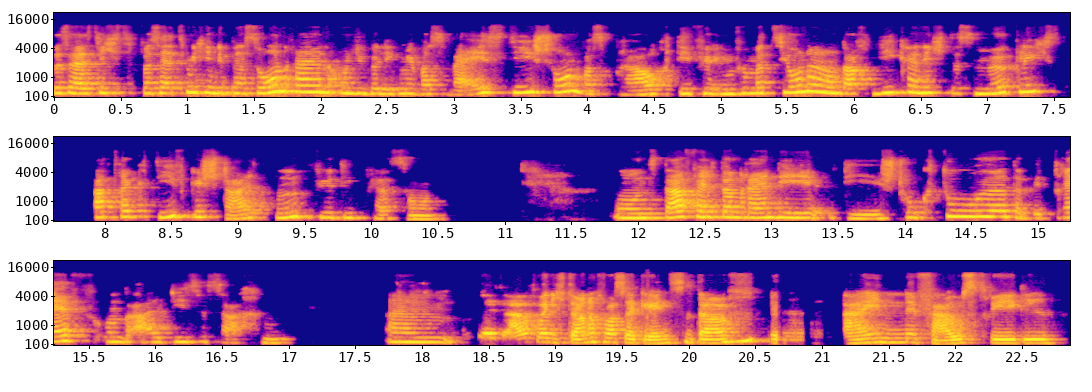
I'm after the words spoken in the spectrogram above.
Das heißt, ich versetze mich in die Person rein und überlege mir, was weiß die schon, was braucht die für Informationen und auch wie kann ich das möglichst attraktiv gestalten für die Person. Und da fällt dann rein die, die Struktur, der Betreff und all diese Sachen. Ähm, auch, wenn ich da noch was ergänzen darf, mhm. Äh, eine Faustregel,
